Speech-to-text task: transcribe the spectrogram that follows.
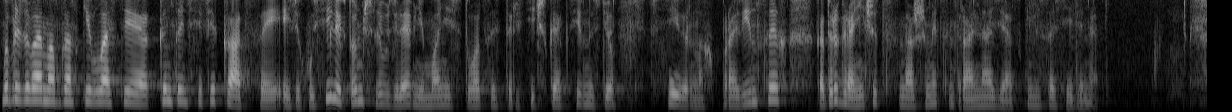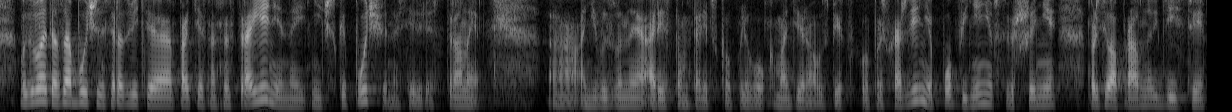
Мы призываем афганские власти к интенсификации этих усилий, в том числе уделяя внимание ситуации с террористической активностью в северных провинциях, которые граничат с нашими центральноазиатскими соседями. Вызывает озабоченность развития протестных настроений на этнической почве на севере страны. А, они вызваны арестом талибского полевого командира узбекского происхождения по обвинению в совершении противоправных действий.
